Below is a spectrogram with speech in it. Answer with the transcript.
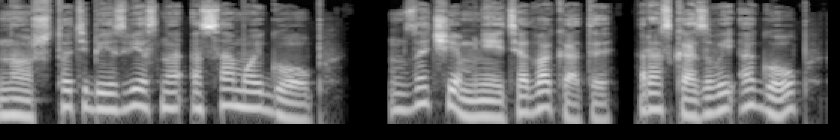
«Но что тебе известно о самой Гоуп? Зачем мне эти адвокаты? Рассказывай о Гоуп».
